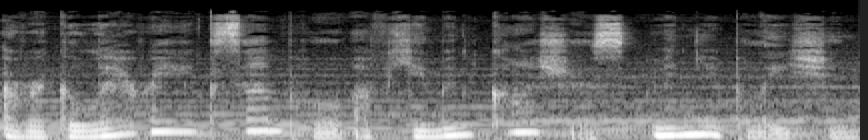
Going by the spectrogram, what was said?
are a glaring example of human conscious manipulation.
